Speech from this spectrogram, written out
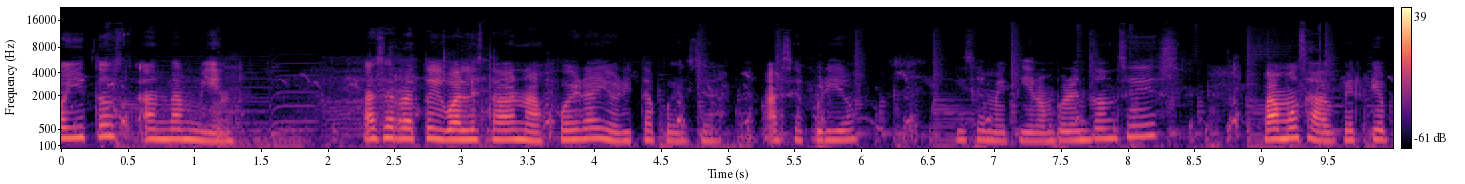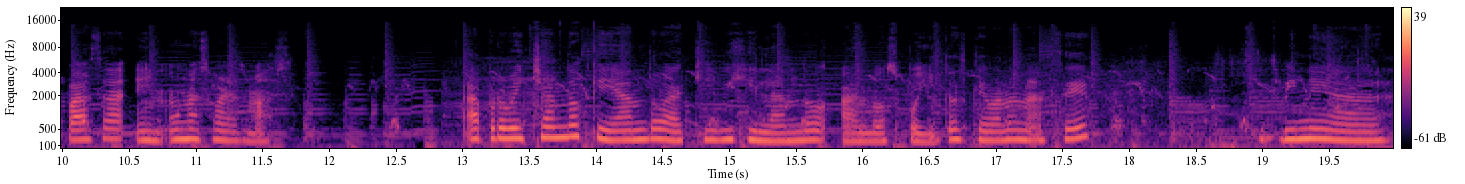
Pollitos andan bien. Hace rato igual estaban afuera y ahorita pues ya hace frío y se metieron. Pero entonces vamos a ver qué pasa en unas horas más. Aprovechando que ando aquí vigilando a los pollitos que van a nacer, vine a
